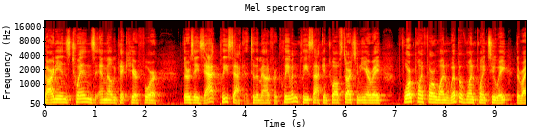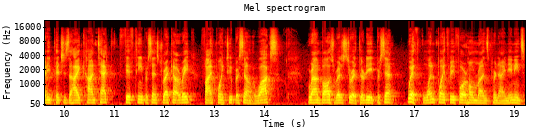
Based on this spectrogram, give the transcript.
Guardians Twins MLB pick here for Thursday. Zach Plesac to the mound for Cleveland. Plesac in 12 starts in ERA 4.41, whip of 1.28. The righty pitches the high contact, 15% strikeout rate, 5.2% on the walks. Ground balls register at 38% with 1.34 home runs per nine innings.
